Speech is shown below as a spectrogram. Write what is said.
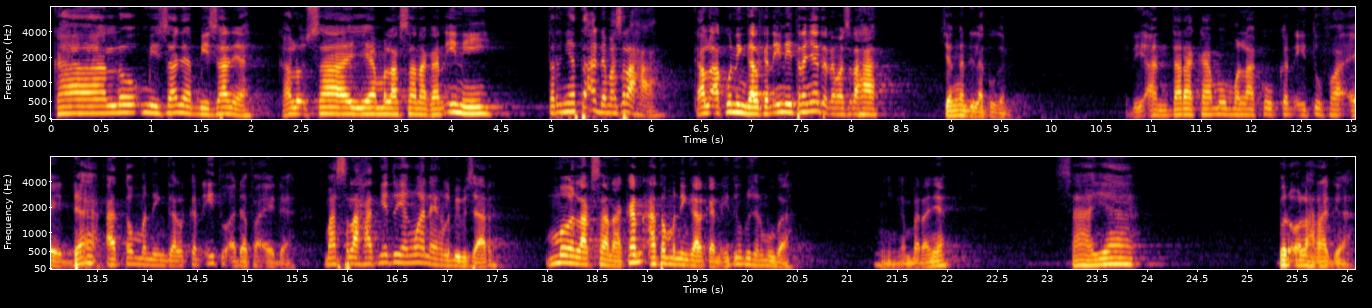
kalau misalnya misalnya kalau saya melaksanakan ini ternyata ada masalah. Kalau aku ninggalkan ini ternyata ada masalah. Jangan dilakukan. Jadi antara kamu melakukan itu faedah atau meninggalkan itu ada faedah. Maslahatnya itu yang mana yang lebih besar? Melaksanakan atau meninggalkan itu urusan mubah. Ini gambarannya. Saya berolahraga.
